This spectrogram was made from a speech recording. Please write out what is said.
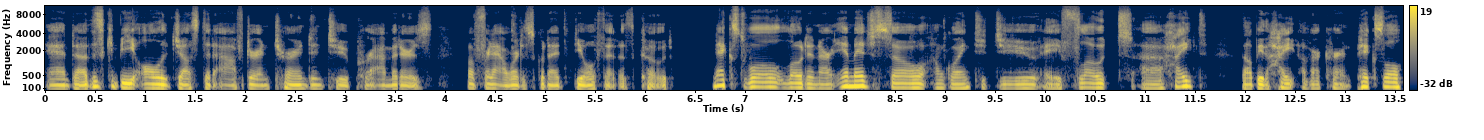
And uh, this can be all adjusted after and turned into parameters. But for now, we're just going to deal with it as code. Next, we'll load in our image. So I'm going to do a float uh, height. That'll be the height of our current pixel.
